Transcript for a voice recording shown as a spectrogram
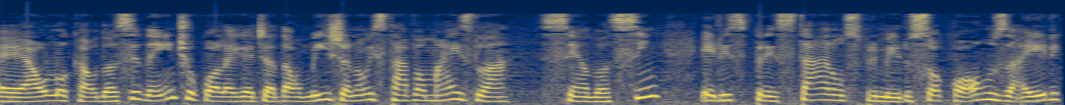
é, ao local do acidente, o colega de Adalmir já não estava mais lá. Sendo assim, eles prestaram os primeiros socorros a ele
